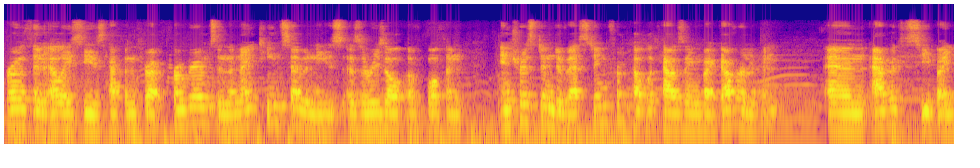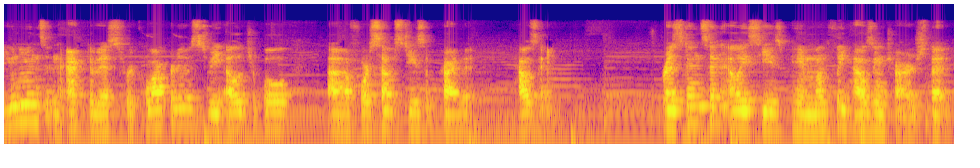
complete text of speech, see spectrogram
growth in LACs happened throughout programs in the 1970s as a result of both an interest in divesting from public housing by government and advocacy by unions and activists for cooperatives to be eligible uh, for subsidies of private housing. Residents in LACs pay a monthly housing charge that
